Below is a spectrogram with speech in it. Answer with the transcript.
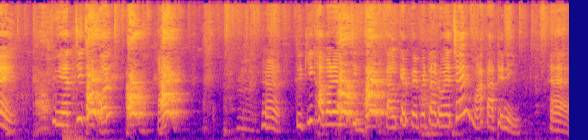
এই তুই এসছিস তখন হ্যাঁ তুই কি খাবার এনেছিস? দেখ কালকের পেঁপেটা রয়েছে মা কাটেনি। হ্যাঁ।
